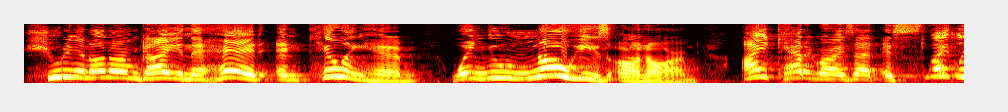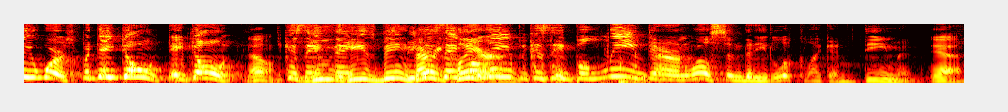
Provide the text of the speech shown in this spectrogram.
shooting an unarmed guy in the head and killing him when you know he's unarmed. I categorize that as slightly worse, but they don't. They don't. No. because they You- think, he's being because very they clear. Believe, because they believe Darren Wilson that he looked like a demon. Yeah.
